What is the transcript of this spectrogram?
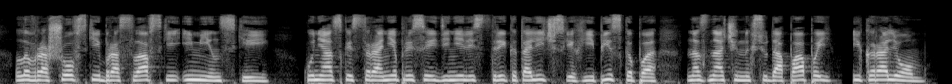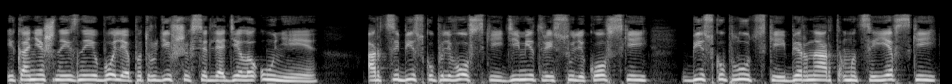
– Лаврашовский, Брославский и Минский – к уняцкой стороне присоединились три католических епископа, назначенных сюда папой и королем, и, конечно, из наиболее потрудившихся для дела унии – арцибискуп Львовский Дмитрий Суликовский, бискуп Луцкий Бернард Мациевский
